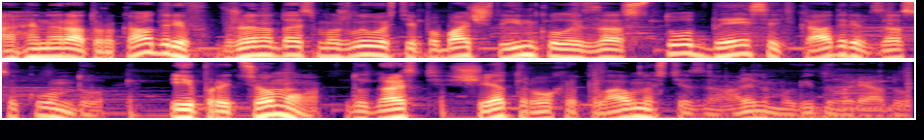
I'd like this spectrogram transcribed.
А генератор кадрів вже надасть можливості побачити інколи за 110 кадрів за секунду, і при цьому додасть ще трохи плавності загальному відеоряду.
